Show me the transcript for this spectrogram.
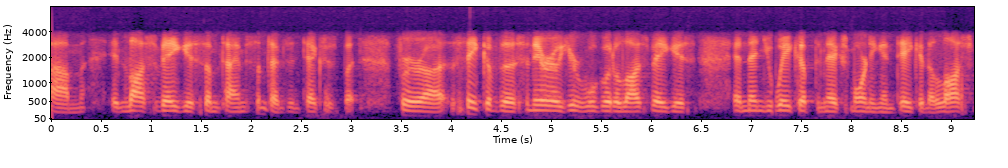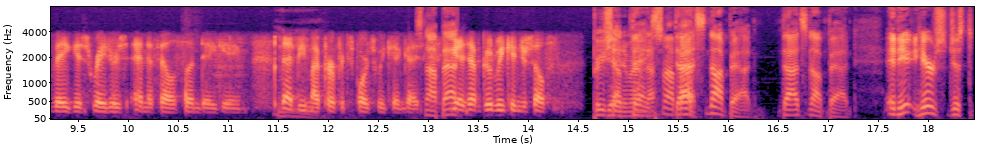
um, in Las Vegas. Sometimes, sometimes in Texas. But for uh, sake of the scenario here, we'll go to Las Vegas, and then you wake up the next morning and take in the Las Vegas Raiders NFL Sunday game. That'd be my perfect sports weekend, guys. It's not bad. You guys have a good weekend yourselves. Appreciate Yeah, it, man. thanks. That's not That's bad. not bad. That's not bad. And here's just a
